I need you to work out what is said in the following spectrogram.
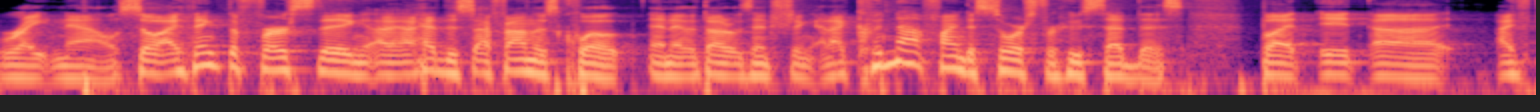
right now. So I think the first thing I, had this, I found this quote and I thought it was interesting, and I could not find a source for who said this, but it. Uh, I've,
